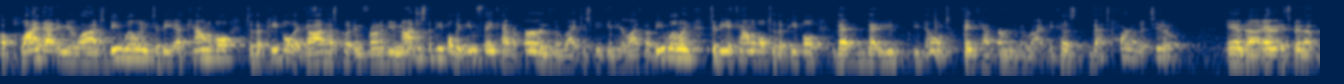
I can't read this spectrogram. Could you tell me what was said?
apply that in your lives, be willing to be accountable to the people that God has put in front of you, not just the people that you think have earned the right to speak into your life, but be willing to be accountable to the people that, that you, you don't think have earned the right, because that's part of it too. And, uh, and it's been a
